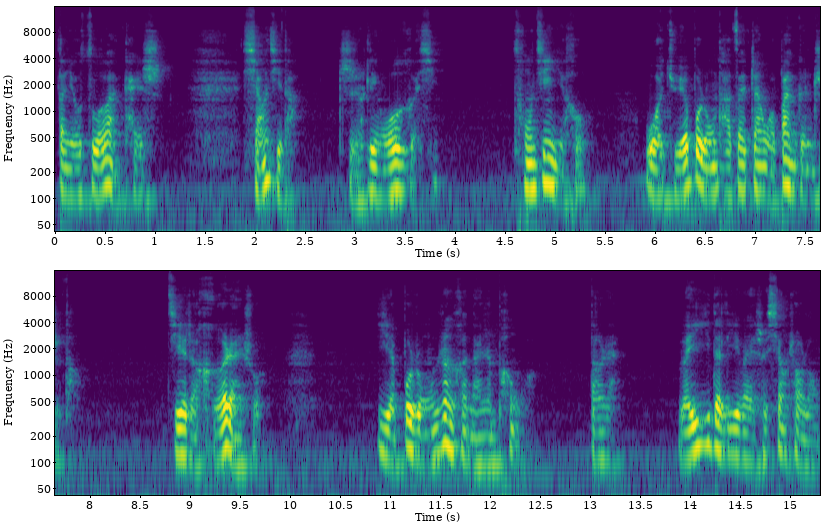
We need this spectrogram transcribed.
但由昨晚开始，想起他，只令我恶心。从今以后，我绝不容他再沾我半根指头。”接着何然说：“也不容任何男人碰我。当然，唯一的例外是项少龙，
